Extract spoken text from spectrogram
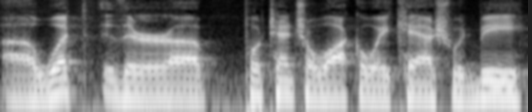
uh, what their uh, potential walkaway cash would be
